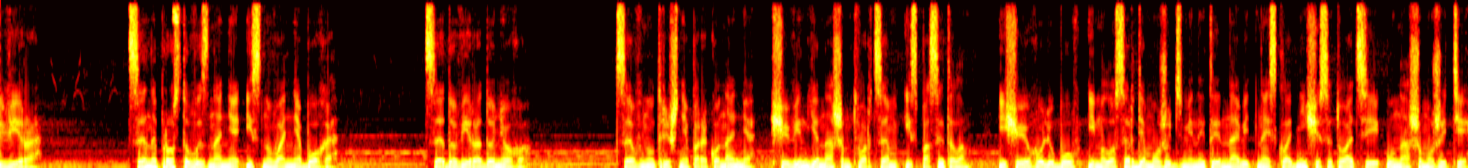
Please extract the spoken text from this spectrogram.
Віра це не просто визнання існування Бога, це довіра до нього, це внутрішнє переконання, що Він є нашим Творцем і Спасителем, і що Його любов і милосердя можуть змінити навіть найскладніші ситуації у нашому житті.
